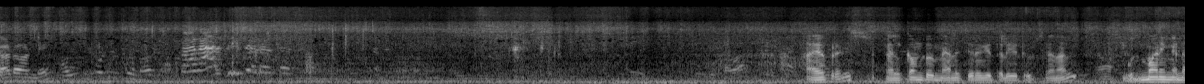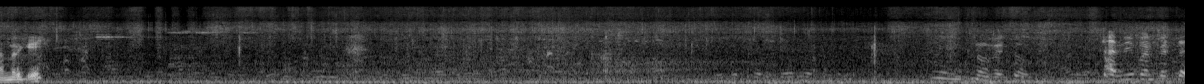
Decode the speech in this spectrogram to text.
తేడా అండి. Hi friends welcome to manager గీతల యూట్యూబ్ ఛానల్. గుడ్ మార్నింగ్ అండి అందరికీ. నువ్వు పెట్టు అన్ని పని పెట్టు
